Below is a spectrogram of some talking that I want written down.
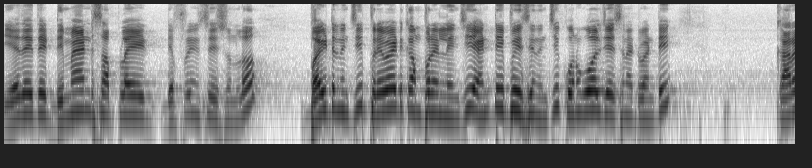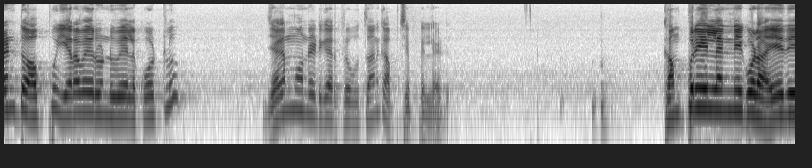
ఏదైతే డిమాండ్ సప్లై డిఫరెన్షియేషన్లో బయట నుంచి ప్రైవేట్ కంపెనీల నుంచి ఎన్టీపీసీ నుంచి కొనుగోలు చేసినటువంటి కరెంటు అప్పు ఇరవై రెండు వేల కోట్లు జగన్మోహన్ రెడ్డి గారి ప్రభుత్వానికి అప్పచెప్పెళ్ళాడు. కంపెనీలన్నీ కూడా ఏది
